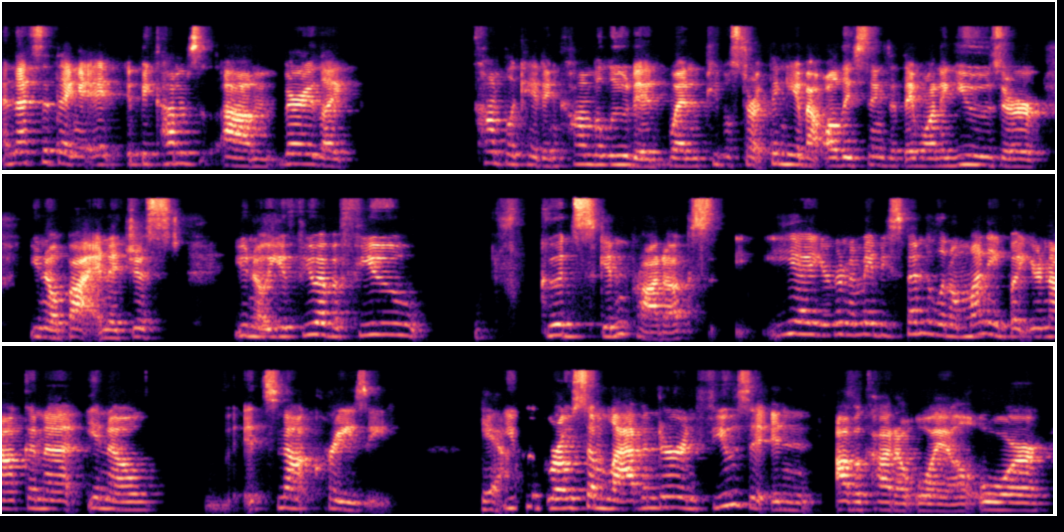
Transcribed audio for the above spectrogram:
And that's the thing; it it becomes um, very like complicated and convoluted when people start thinking about all these things that they want to use or you know buy, and it just you know if you have a few good skin products, yeah, you're going to maybe spend a little money, but you're not going to, you know, it's not crazy. Yeah. You could grow some lavender, and infuse it in avocado oil or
